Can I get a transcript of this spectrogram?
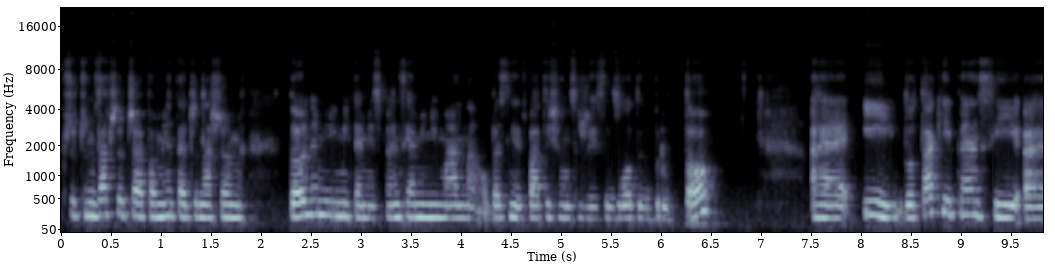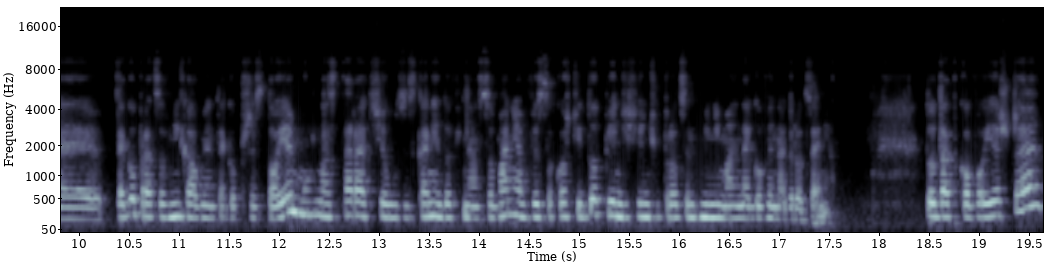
przy czym zawsze trzeba pamiętać, że naszym dolnym limitem jest pensja minimalna, obecnie 2600 zł brutto. E, I do takiej pensji e, tego pracownika objętego przestojem można starać się o uzyskanie dofinansowania w wysokości do 50% minimalnego wynagrodzenia. Dodatkowo jeszcze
